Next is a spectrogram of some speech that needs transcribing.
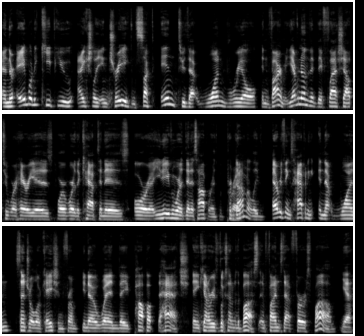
And they're able to keep you actually intrigued and sucked into that one real environment. You ever know that they flash out to where Harry is, or where the captain is, or uh, you know even where Dennis Hopper is, but predominantly everything's happening in that one central location. From you know when they pop up the hatch and Keanu Reeves looks under the bus and finds that first bomb, yeah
